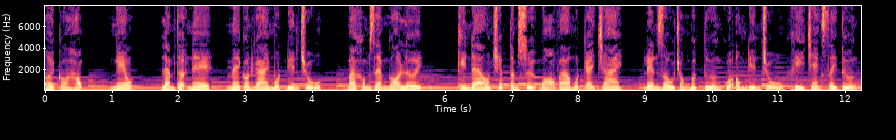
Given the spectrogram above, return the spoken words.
hơi có học, nghèo, làm thợ nề, mê con gái một điền chủ mà không dám ngỏ lời, kín đáo chép tâm sự bỏ vào một cái chai, lén giấu trong bức tường của ông điền chủ khi chàng xây tường.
